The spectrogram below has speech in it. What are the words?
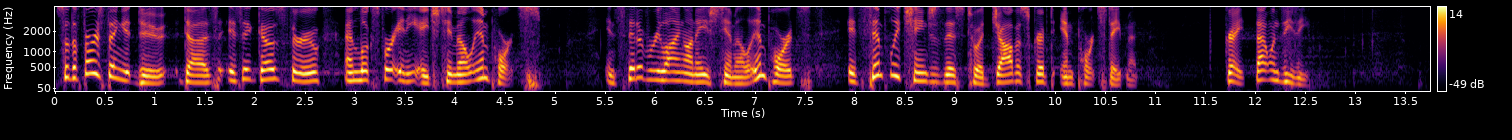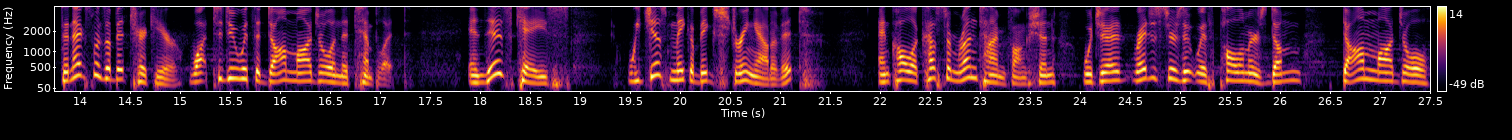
So the first thing it do, does is it goes through and looks for any HTML imports. Instead of relying on HTML imports, it simply changes this to a JavaScript import statement. Great, that one's easy. The next one's a bit trickier, what to do with the DOM module and the template. In this case, we just make a big string out of it and call a custom runtime function, which registers it with Polymer's DOM, DOM module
